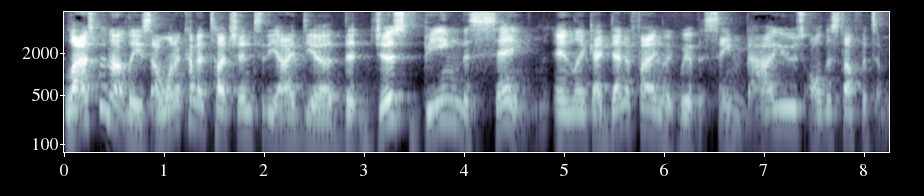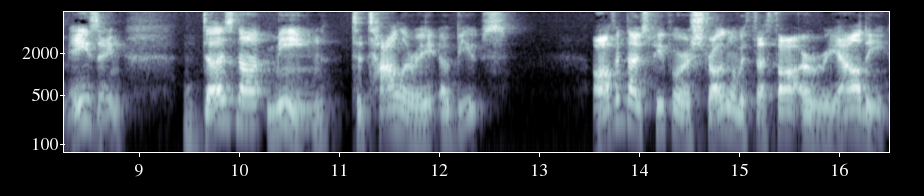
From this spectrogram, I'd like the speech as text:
last but not least, I want to kind of touch into the idea that just being the same and like identifying like we have the same values, all this stuff, it's amazing, does not mean to tolerate abuse. Oftentimes people are struggling with the thought or reality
